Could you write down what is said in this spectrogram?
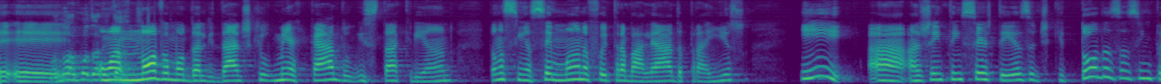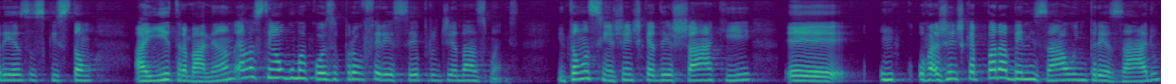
é, uma, nova uma, nova modalidade que o mercado está criando. Então, assim, a semana foi trabalhada para isso. E a, a gente tem certeza de que todas as empresas que estão aí trabalhando, elas têm alguma coisa para oferecer para o Dia das Mães. Então, assim, a gente quer deixar aqui, é, um, a gente quer parabenizar o empresário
